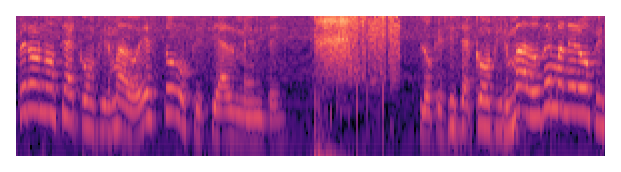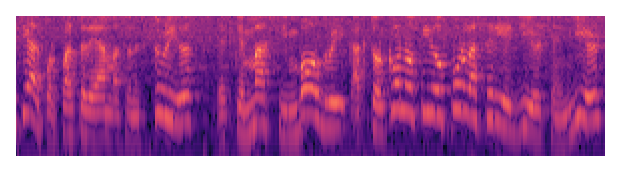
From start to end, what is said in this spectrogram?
pero no se ha confirmado esto oficialmente. Lo que sí se ha confirmado de manera oficial por parte de Amazon Studios es que Maxim Baldrick, actor conocido por la serie Years and Years,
